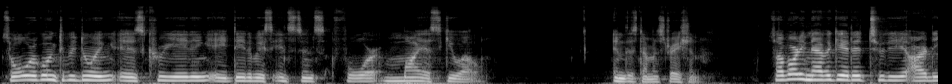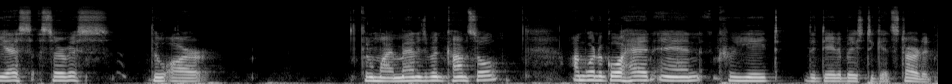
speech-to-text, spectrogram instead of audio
So what we're going to be doing is creating a database instance for MySQL in this demonstration. So I've already navigated to the RDS service through our through my management console. I'm going to go ahead and create the database to get started.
